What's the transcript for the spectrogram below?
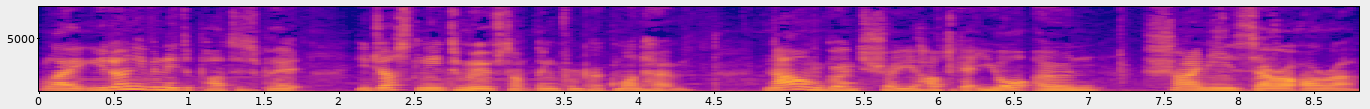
like you don't even need to participate, you just need to move something from Pokemon Home. Now I'm going to show you how to get your own Shiny Zeraora,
